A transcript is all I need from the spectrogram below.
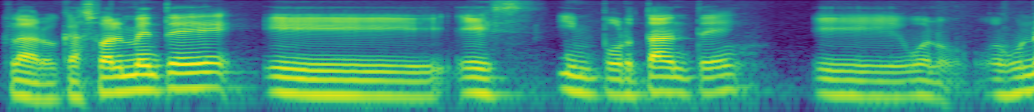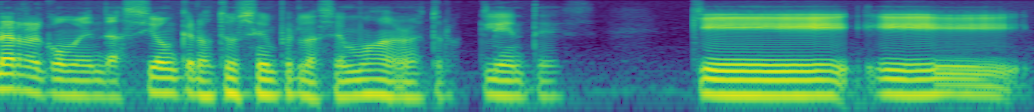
Claro, casualmente eh, es importante, eh, bueno, es una recomendación que nosotros siempre le hacemos a nuestros clientes, que eh,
